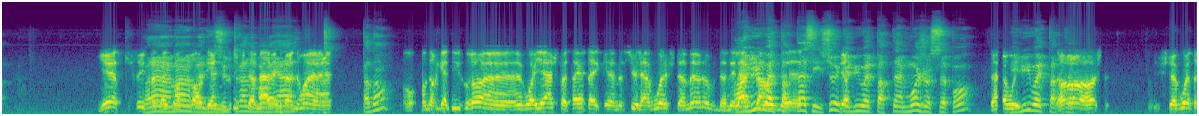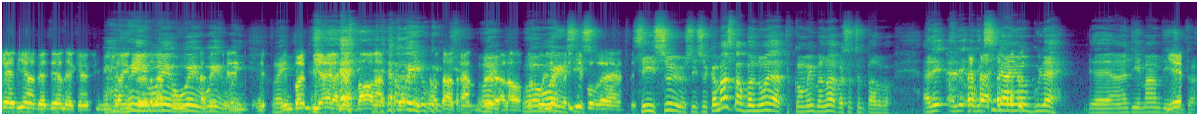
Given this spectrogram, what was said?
Yes, qui sait, Voilà peut-être qu'on organiser justement avec. Benoît. hein. Pardon? On, on organisera un, un voyage peut-être avec euh, M. Lavoie, justement, là, vous donnez Ah, la lui va être de- partant, c'est sûr que lui va être partant. Moi, je sais pas. Ben oui. lui va être Ah, partant. ah, je, je te vois très bien en bedaine avec un fumigène, Ah, oui, oui, oui, oui, une, oui, une- oui. une bonne bière à notre bord en Oui, oui. on est en 32, Oui. alors Oui, oui, pour... euh, C'est sûr, c'est sûr. Commence par Benoît, pour convaincre Benoît, après ça, tu me parleras. Allez, allez Alexis Gagnon Goulet, euh, un des membres des. Ultras.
